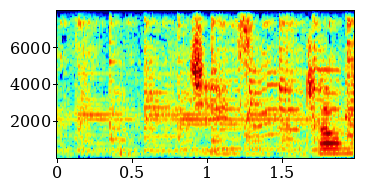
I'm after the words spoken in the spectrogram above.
Tschüss. Ciao.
